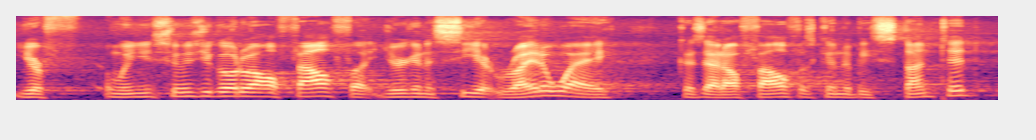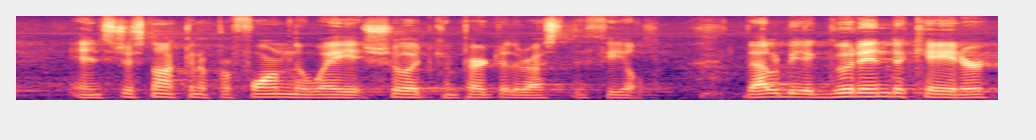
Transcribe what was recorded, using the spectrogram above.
you, as soon as you go to alfalfa, you're going to see it right away because that alfalfa is going to be stunted and it's just not going to perform the way it should compared to the rest of the field. That'll be a good indicator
